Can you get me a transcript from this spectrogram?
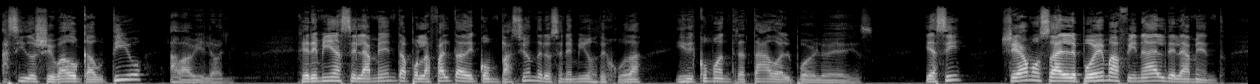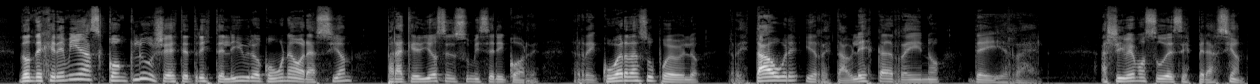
ha sido llevado cautivo a Babilonia. Jeremías se lamenta por la falta de compasión de los enemigos de Judá y de cómo han tratado al pueblo de Dios. Y así llegamos al poema final de Lamento donde Jeremías concluye este triste libro con una oración para que Dios en su misericordia recuerda a su pueblo, restaure y restablezca el reino de Israel. Allí vemos su desesperación,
